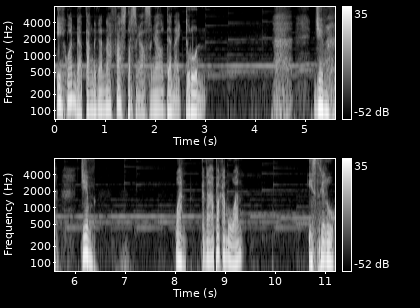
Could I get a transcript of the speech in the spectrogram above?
Ikhwan datang dengan nafas tersengal-sengal dan naik turun. Jim, Jim, Wan, kenapa kamu Wan? Istri lu,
